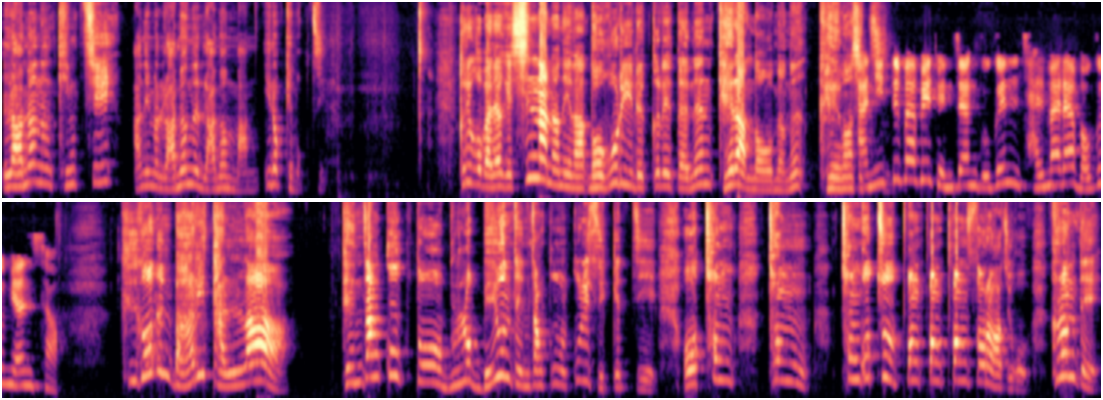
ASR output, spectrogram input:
라면은 김치 아니면 라면은 라면만 이렇게 먹지 그리고 만약에 신라면이나 너구리를 끓일 때는 계란 넣으면은 개맛있지 아니 뜨밥에 된장국은 잘 말아 먹으면서 그거는 말이 달라. 된장국도 물론 매운 된장국을 끓일 수 있겠지. 어, 청, 청, 청고추 빵빵빵 썰어가지고. 그런데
